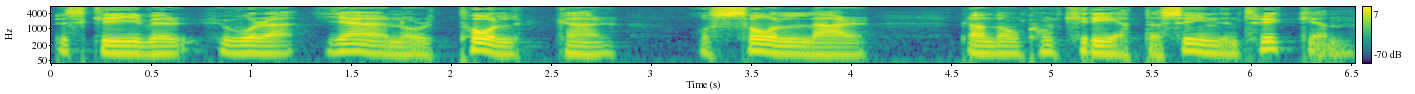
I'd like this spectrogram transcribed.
beskriver hur våra hjärnor tolkar och sållar bland de konkreta synintrycken.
